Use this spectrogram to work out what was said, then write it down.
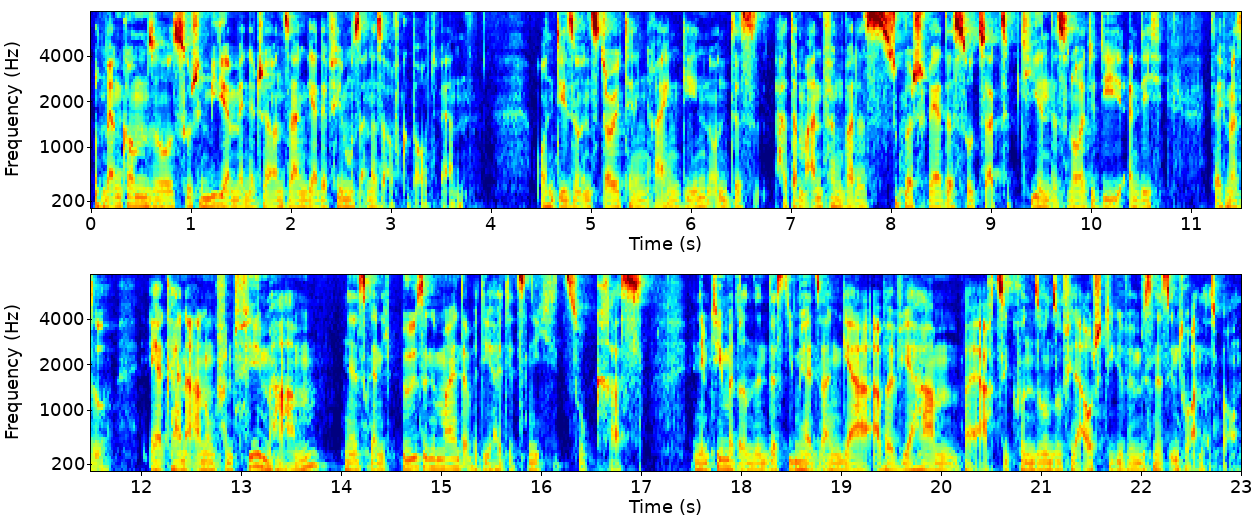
Und dann kommen so Social Media Manager und sagen, ja, der Film muss anders aufgebaut werden. Und die so in Storytelling reingehen. Und das hat am Anfang war das super schwer, das so zu akzeptieren, dass Leute, die eigentlich, sag ich mal so, eher keine Ahnung von Film haben, ne, ist gar nicht böse gemeint, aber die halt jetzt nicht so krass in dem Thema drin sind, dass die mir halt sagen, ja, aber wir haben bei acht Sekunden so und so viele Ausstiege, wir müssen das Intro anders bauen,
